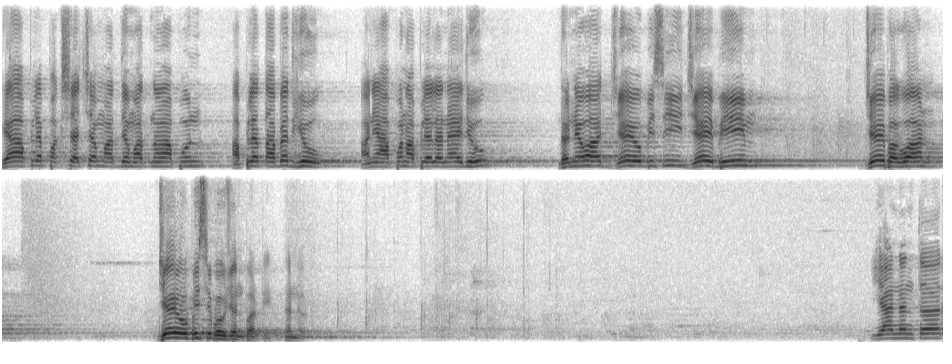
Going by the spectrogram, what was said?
ह्या आपल्या पक्षाच्या माध्यमातून आपण आपल्या ताब्यात घेऊ आणि आपण आपल्याला न्याय देऊ. धन्यवाद. जय ओबीसी जय भीम. जय भगवान. जय ओबीसी बहुजन पार्टी. धन्यवाद. यानंतर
